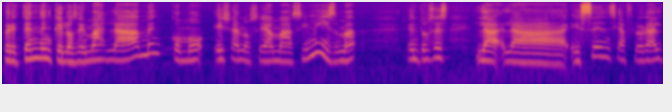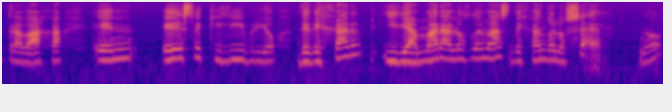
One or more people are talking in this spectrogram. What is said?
pretenden que los demás la amen como ella no se ama a sí misma. Entonces la, la esencia floral trabaja en ese equilibrio de dejar y de amar a los demás dejándolos ser. ¿no?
